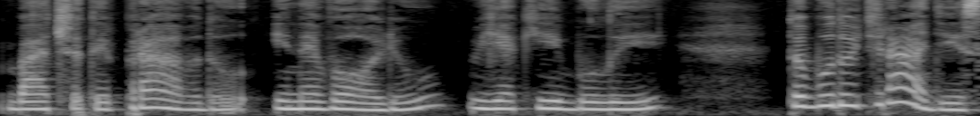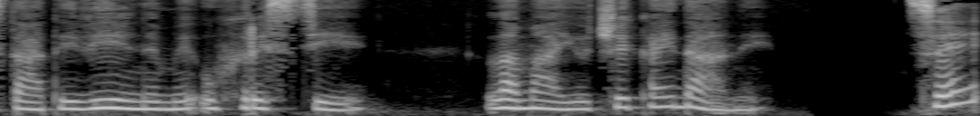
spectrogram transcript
бачити правду і неволю, в якій були, то будуть раді стати вільними у Христі, ламаючи кайдани. Це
